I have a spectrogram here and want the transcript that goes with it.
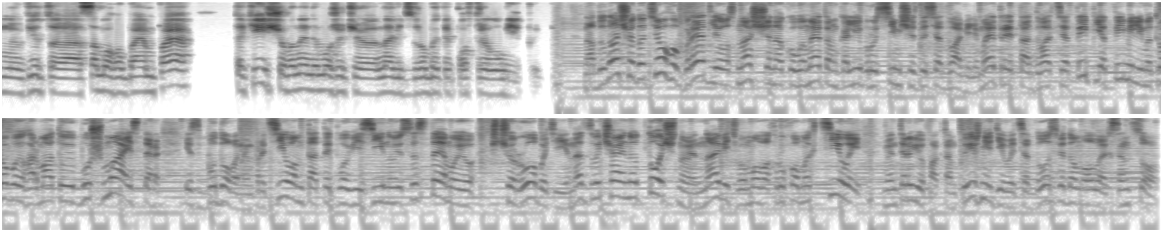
від самого БМП, такі, що вони не можуть е, навіть зробити постріл у відповідь. На додачу до цього Бредлі оснащена кулеметом калібру 7,62 мм та 25-мм гарматою Бушмайстер із збудованим прицілом та тепловізійною системою, що робить її надзвичайно точною навіть в умовах рухомих цілей. В інтерв'ю фактам тижня ділиться досвідом Олег Сенцов.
